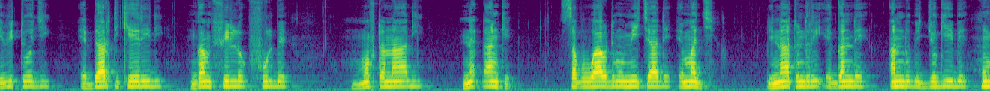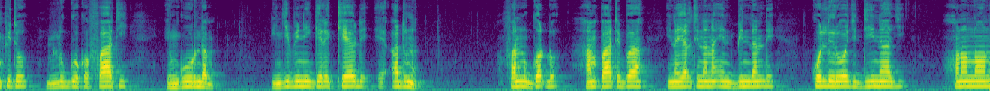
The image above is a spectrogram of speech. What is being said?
e wittoji e darti keeriɗi ngam fillo fulɓe moftanaɗi neɗɗanke. Sabu wawde mo miccade e majji ɗi natodiri e gande anduɓe jogiɓe humpito luggo ko faati e gurdam ɗi jibini gueɗe kewɗe e aduna. Fannu goɗɗo hampate ba ina yaltinana en bindanɗe kollirooji dinaji hono noon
